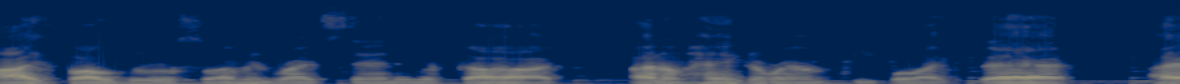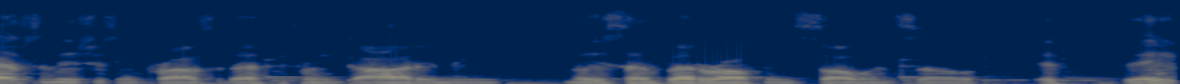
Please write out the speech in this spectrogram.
I follow the rules, so I'm in right standing with God. I don't hang around people like that. I have some issues and problems, so that's between God and me. at least I'm better off than so and so. If they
